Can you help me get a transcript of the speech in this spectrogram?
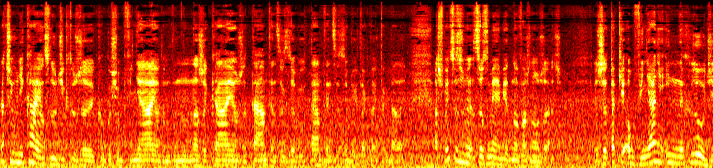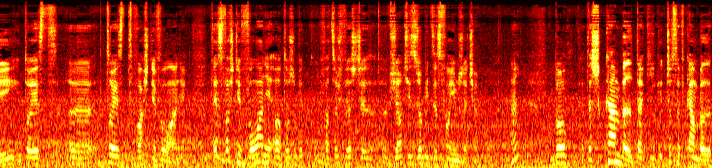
Raczej unikając ludzi, którzy kogoś obwiniają, tam narzekają, że tamten coś zrobił, tamten coś zrobił i tak dalej, i tak dalej. Aż w końcu zrozumiałem jedną ważną rzecz. Że takie obwinianie innych ludzi to jest, e, to jest właśnie wołanie. To jest właśnie wołanie o to, żeby kurwa coś wreszcie wziąć i zrobić ze swoim życiem. Nie? bo też Campbell, taki Joseph Campbell,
